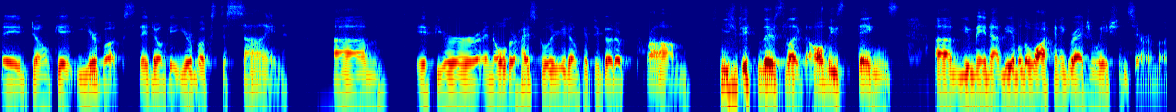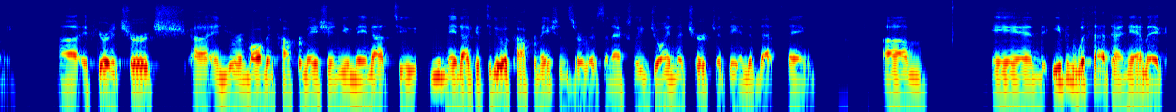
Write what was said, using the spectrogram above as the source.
they don't get yearbooks. They don't get yearbooks to sign. Um, if you're an older high schooler you don't get to go to prom you do, there's like all these things. Um, you may not be able to walk in a graduation ceremony. Uh, if you're at a church uh, and you're involved in confirmation, you may not to you may not get to do a confirmation service and actually join the church at the end of that thing. Um, and even with that dynamic,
